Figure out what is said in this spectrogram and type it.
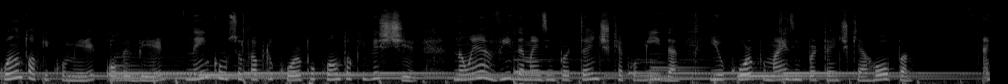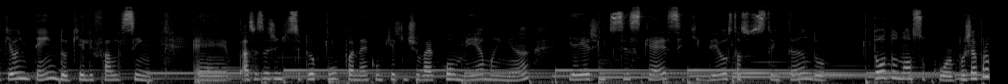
quanto ao que comer ou beber, nem com o seu próprio corpo, quanto ao que vestir. Não é a vida mais importante que a comida e o corpo mais importante que a roupa? Aqui eu entendo que ele fala assim, é, às vezes a gente se preocupa né, com o que a gente vai comer amanhã e aí a gente se esquece que Deus está sustentando todo o nosso corpo. Já para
